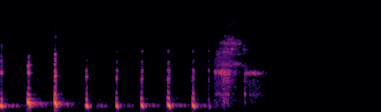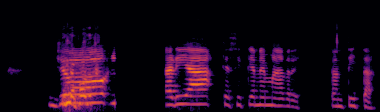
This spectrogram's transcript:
Yo le haría que si tiene madre, tantita.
